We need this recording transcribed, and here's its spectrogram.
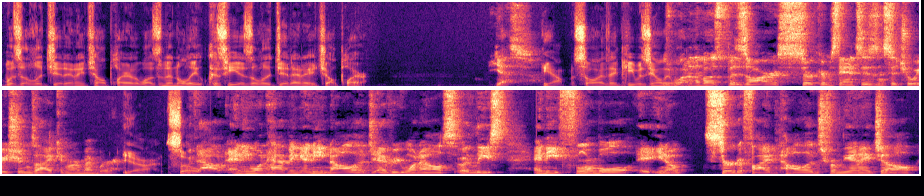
was a legit NHL player that wasn't in the league because he is a legit NHL player. Yes. Yeah. So I think he was the only One one. of the most bizarre circumstances and situations I can remember. yeah. So Without anyone having any knowledge, everyone else, or at least any formal, eh, you know, certified knowledge from the NHL,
